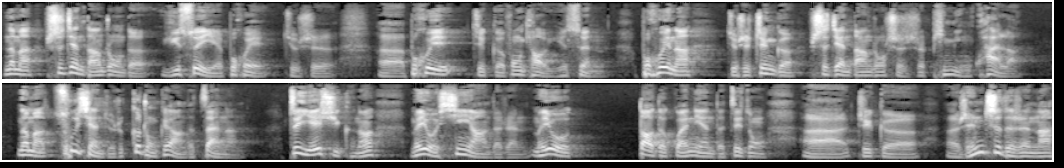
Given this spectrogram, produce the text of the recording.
那么实践当中的雨水也不会就是呃不会这个风调雨顺，不会呢就是整个事件当中是是平民快乐，那么出现就是各种各样的灾难，这也许可能没有信仰的人没有。道德观念的这种啊，这个呃人治的人呢，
